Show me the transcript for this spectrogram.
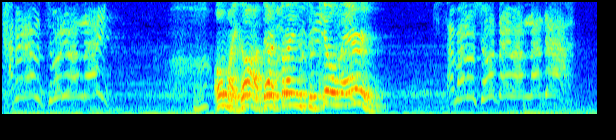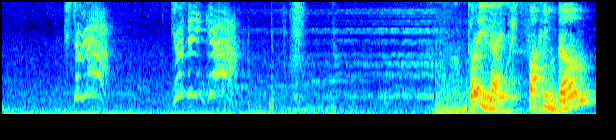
ためらうつもりはない！Oh my god, they're threatening to kill Aaron. 貴様の正体は何だ？人か？巨人か？What are you guys fucking dumb?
